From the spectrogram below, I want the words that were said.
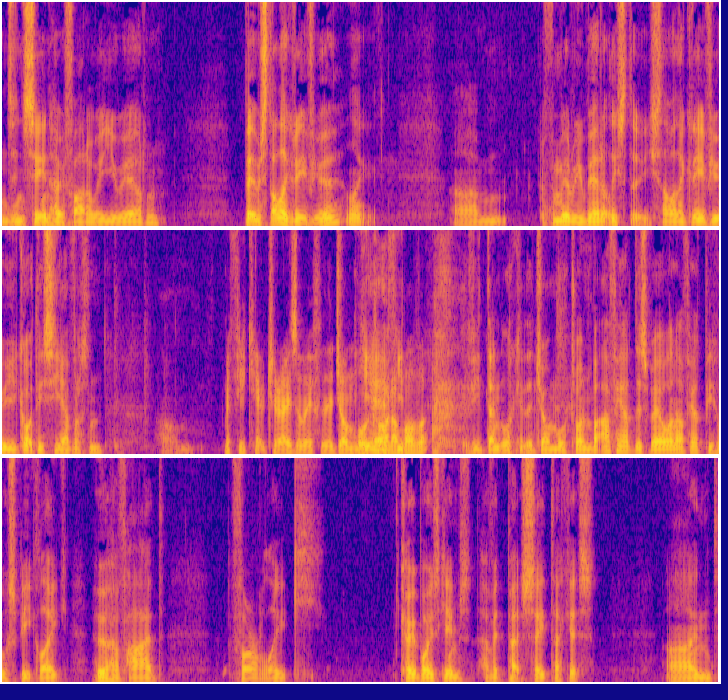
it's insane how far away you were, and, but it was still a great view. Like um, from where we were, at least you still had a great view. You got to see everything. If you kept your eyes away from the jumbotron Yeah, you- above it. if you didn't look at the jumbotron. But I've heard as well, and I've heard people speak like who have had for like Cowboys games have had pitch side tickets, and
